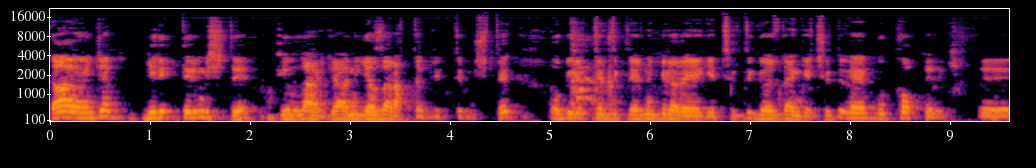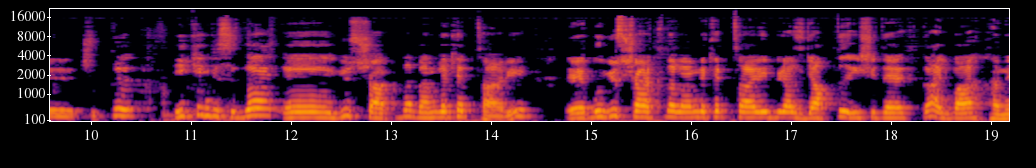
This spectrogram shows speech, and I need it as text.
daha önce biriktirmişti yıllarca hani yazarak da biriktirmişti. O biriktirdiklerini bir araya getirdi, gözden geçirdi ve bu pop dedik e, çıktı. İkincisi de e, 100 şarkıda memleket tarihi. E, bu 100 şarkıda memleket tarihi biraz yaptığı işi de galiba hani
